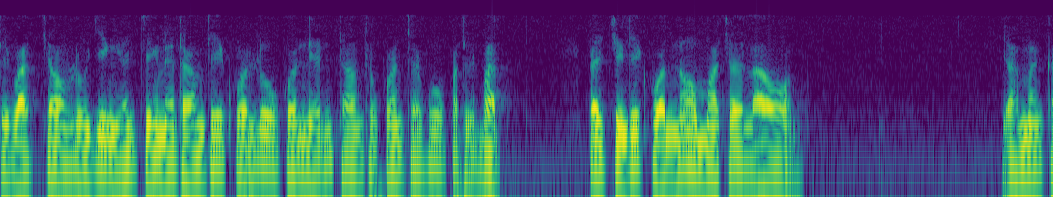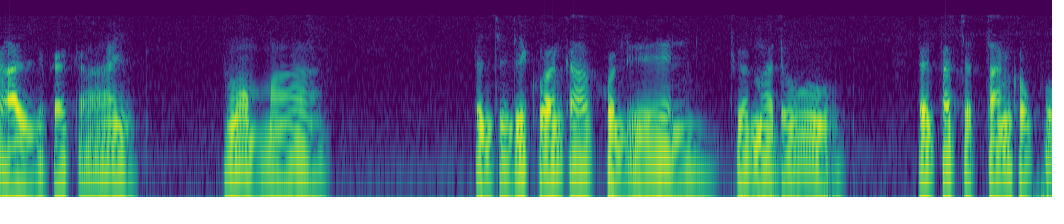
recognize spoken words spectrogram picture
ฏิบัติจอมรู้ยิ่งเห็นจริงในธรรมที่ควรรู้ควรเห็นตามทุกคนจะผู้ปฏิบัติ ไปจริงที่ควรโน้มมาเจอเรา อย่ามันกายอยู่ใกล้ๆโน้มมา เป็นสิ่งที่ควรกล่าวคนอื่นชวนมาดู เป็นปัจจตังของผู้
